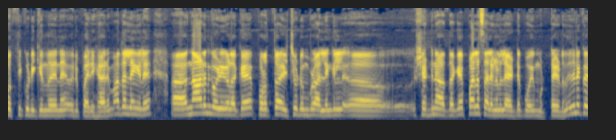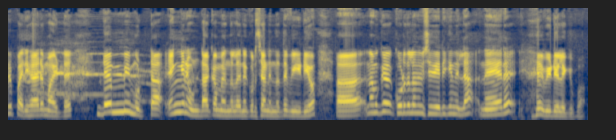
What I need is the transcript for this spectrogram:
കൊത്തി കുടിക്കുന്നതിന് ഒരു പരിഹാരം. അതല്ലെങ്കിൽ നാടൻ കോഴികളൊക്കെ പുറത്ത് അഴിച്ചുവിടുമ്പോഴോ അല്ലെങ്കിൽ ഷെഡിനകത്തൊക്കെ പല സ്ഥലങ്ങളിലായിട്ട് പോയി മുട്ടയിടുന്നു. ഇതിനൊക്കെ ഒരു പരിഹാരമായിട്ട് ഡെമ്മി മുട്ട എങ്ങനെ ഉണ്ടാക്കാം എന്നുള്ളതിനെക്കുറിച്ചാണ് ഇന്നത്തെ വീഡിയോ നമുക്ക് കൂടുതലൊന്നും വിശദീകരിക്കുന്നില്ല. നേരെ വീഡിയോയിലേക്ക് പോവാം.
